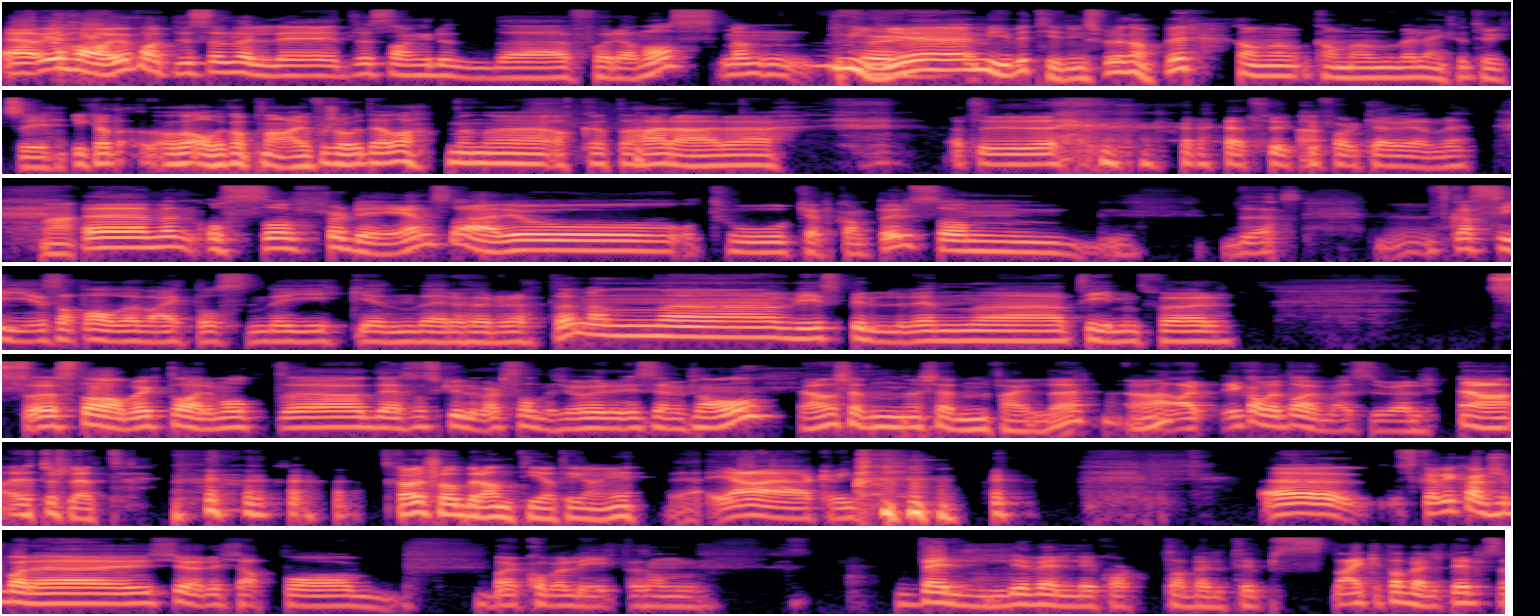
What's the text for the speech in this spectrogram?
ja, vi har jo faktisk en veldig interessant runde foran oss, men Mye, før... mye betydningsfulle kamper, kan man, kan man, vel egentlig trygt si. Ikke at altså, Alle kampene er jo for så vidt det, da, men uh, akkurat det her er uh... jeg, tror, jeg tror, ikke folk er uenig. Uh, men også for det igjen så er det jo to cupkamper som det, skal sies at alle veit åssen det gikk inn dere hører dette, men uh, vi spiller inn uh, timen før Stabæk tar imot uh, det som skulle vært Sandefjord i semifinalen. Ja, det skjedde, skjedde en feil der. Ja. Ja, vi kaller det et arbeidsuhell. Ja, rett og slett. Skal jo slå Brann ti av ti ganger. Ja, ja, klink. skal vi kanskje bare kjøre kjapt på Bare komme litt sånn veldig, veldig kort tabelltips. Nei, ikke tabelltips,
